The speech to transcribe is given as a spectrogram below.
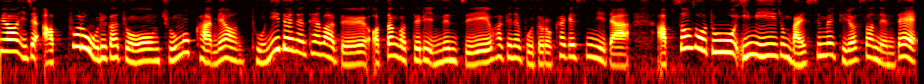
그렇다면 이제 앞으로 우리가 좀 주목하면 돈이 되는 테마들 어떤 것들이 있는지 확인해 보도록 하겠습니다. 앞서서도 이미 좀 말씀을 드렸었는데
